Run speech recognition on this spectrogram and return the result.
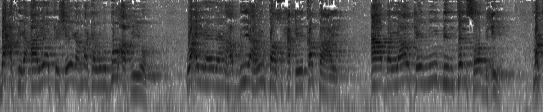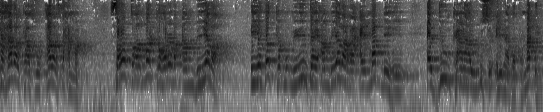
بعثك آياتك شيئا مركا لغد الأقيو waxay yiraahdeen haddii arintaas xaqiiqo tahay aabbayaalkeennii dhintay soo bixiyo? Marka hadalkaasu hadal sax ma. Sababtoo ah marka horeba ambiyada iyo dadka mu'miniinta ee ambiyada raacay ma dhihin adduunkaana lagu soo celinaa dadka ma dhihin.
